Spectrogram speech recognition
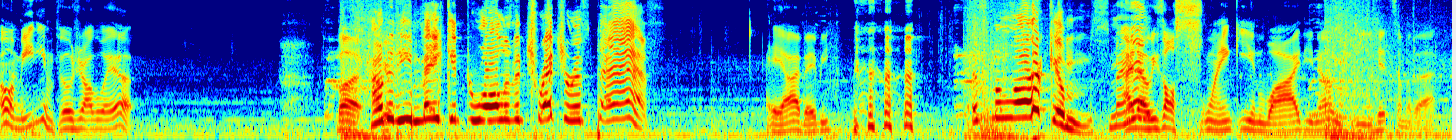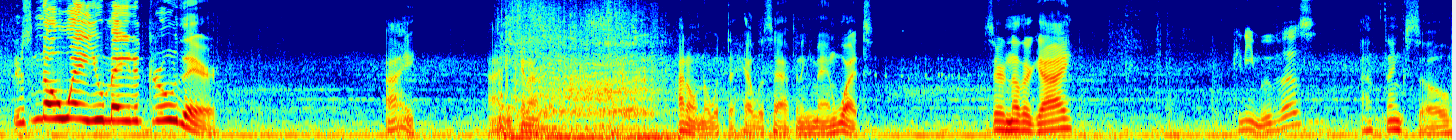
oh, a medium fills you all the way up. But How did he make it through all of the treacherous path? AI baby. It's Malarkums, man. I know he's all slanky and wide. You know, he, he hit some of that. There's no way you made it through there. Hi. Hi, can I... I don't know what the hell is happening, man. What? Is there another guy? Can you move those? I think so.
